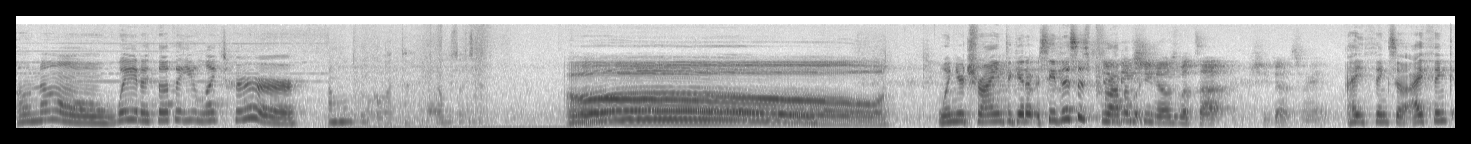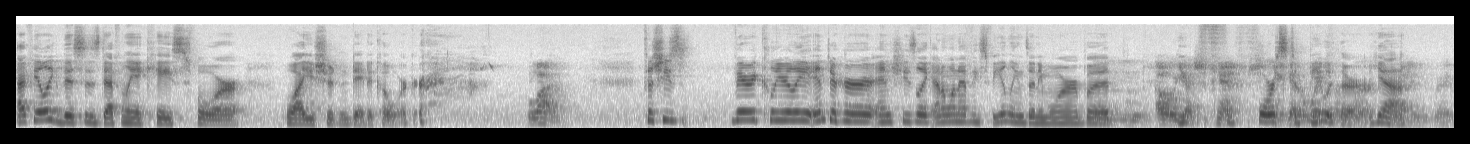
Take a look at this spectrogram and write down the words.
Oh no, wait, I thought that you liked her. 악몽 꿀 것 같아. 여기서 자. oh. When you're trying to get up, see, this is Do you think probably. she knows what's up? She does, right? I think so. I think I feel like this is definitely a case for why you shouldn't date a coworker. Why? Because she's very clearly into her, and she's like, I don't want to have these feelings anymore. But Mm, oh yeah, you she can't. f- she forced can't to get be away with from her. Yeah. you're right.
